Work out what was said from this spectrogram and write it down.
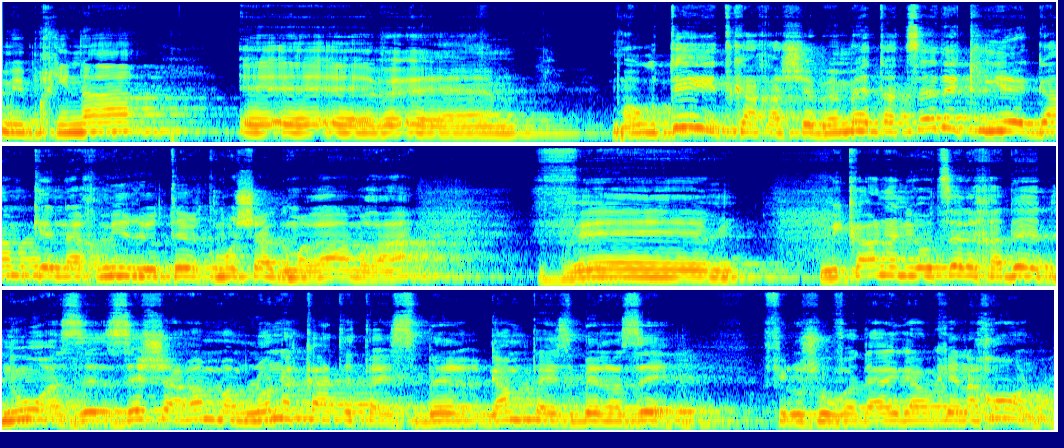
מבחינה אה, אה, מהותית, ככה שבאמת הצדק יהיה גם כן להחמיר יותר כמו שהגמרא אמרה. ומכאן אני רוצה לחדד, נו, אז זה, זה שהרמב"ם לא נקט את ההסבר, גם את ההסבר הזה, אפילו שהוא ודאי גם כן נכון,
